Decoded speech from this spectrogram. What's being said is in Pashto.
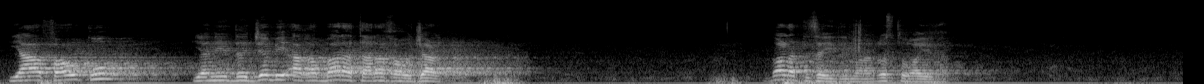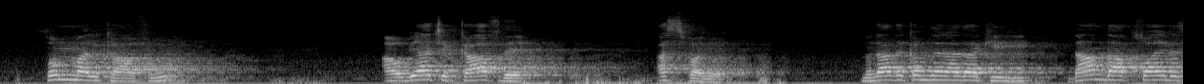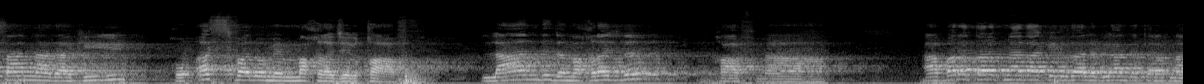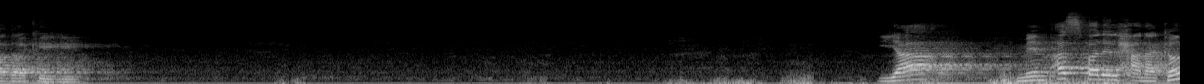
یا فوق یعنی د جبې هغه بره طرف او جړ دواړه ته صحیح دي مرا رستو وایي دا ثم الكافو او بیا چې کاف ده اسفل نو دا د کم ځای نه ادا کیږي دام د دا اقصای لسان نه ادا کیږي خو اسفل من مخرج القاف لاندې د مخرج د قاف نه ابر طرف نه ادا کیږي دا لګلان د طرف نه ادا کیږي یا من اسفل الحنک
